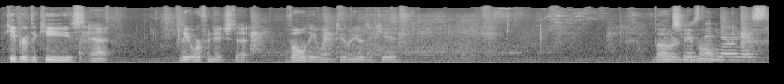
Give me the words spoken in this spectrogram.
The keeper of the keys at the orphanage that Voldy went to when he was a kid. And she was then known as,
